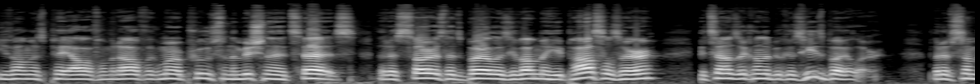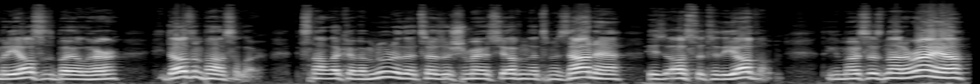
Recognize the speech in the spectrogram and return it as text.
Yivamas pay aleph amid alef, like more proofs in the Mishnah that says that a saris that's bail is Yivama, he passes her, it sounds like only because he's bailer. But if somebody else is bail her, he doesn't passel her. It's not like a Hamnuna that says a Shemeres Yavam that's Mizaneh is also to the Yavam. The Gemara says not a raya,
